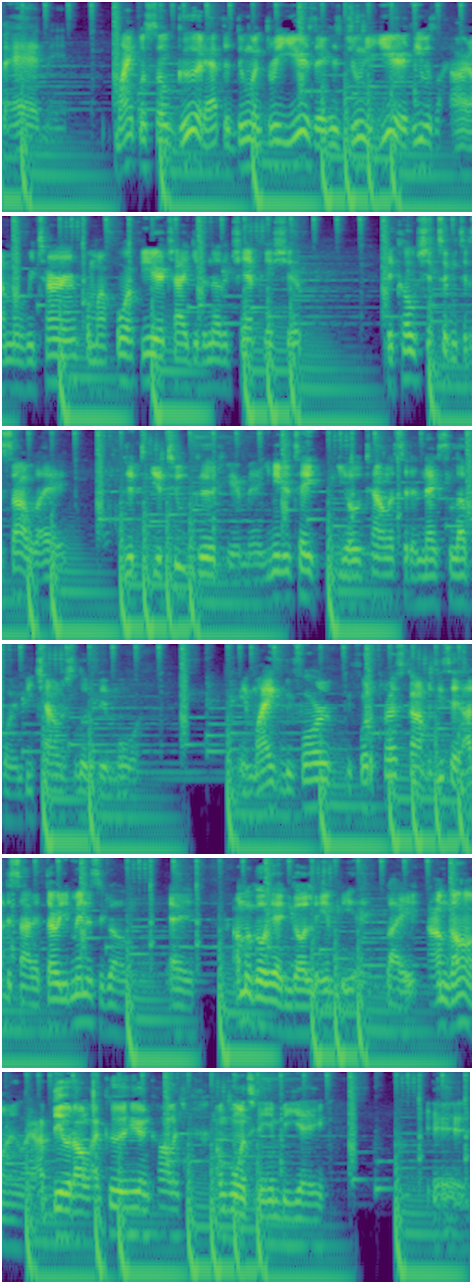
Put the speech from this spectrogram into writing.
Bad man. Mike was so good after doing three years there, his junior year, he was like, all right, I'm to return for my fourth year, try to get another championship. The coach took him to the side, was like, hey, you're, you're too good here, man. You need to take your talents to the next level and be challenged a little bit more. And Mike, before before the press conference, he said, I decided 30 minutes ago, hey, I'm gonna go ahead and go to the NBA. Like, I'm gone. Like, I did all I could here in college. I'm going to the NBA. And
